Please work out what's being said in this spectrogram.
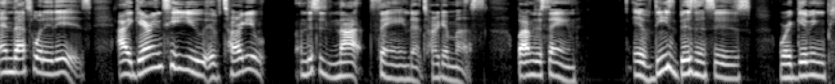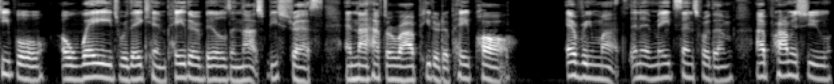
And that's what it is. I guarantee you, if Target, and this is not saying that Target must, but I'm just saying, if these businesses were giving people a wage where they can pay their bills and not be stressed and not have to rob Peter to pay Paul every month and it made sense for them, I promise you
